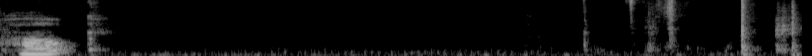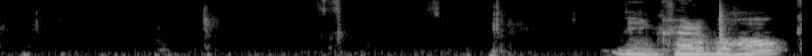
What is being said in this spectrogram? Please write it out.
Hulk. The Incredible Hulk.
